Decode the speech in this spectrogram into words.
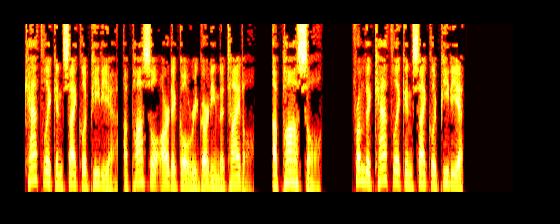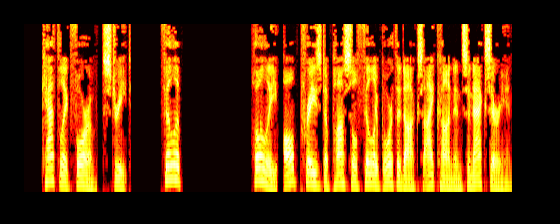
Catholic Encyclopedia, Apostle article regarding the title, "'Apostle' from the Catholic Encyclopedia. Catholic Forum, St. Philip Holy, all-praised Apostle Philip Orthodox icon and Synaxarion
